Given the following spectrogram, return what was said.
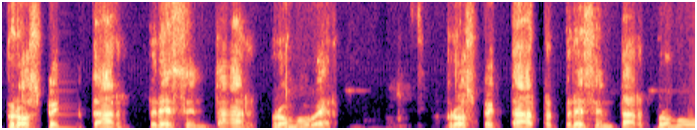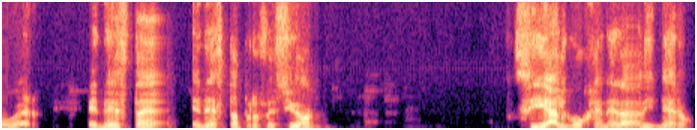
Prospectar, presentar, promover. Prospectar, presentar, promover. En esta, en esta profesión, si algo genera dinero,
